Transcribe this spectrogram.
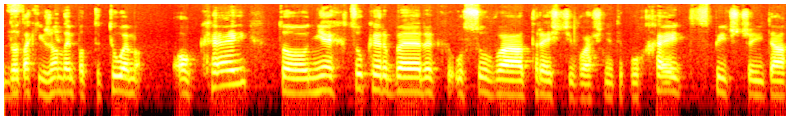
do takich żądań pod tytułem OK, to niech Zuckerberg usuwa treści właśnie typu hate speech, czyli ta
